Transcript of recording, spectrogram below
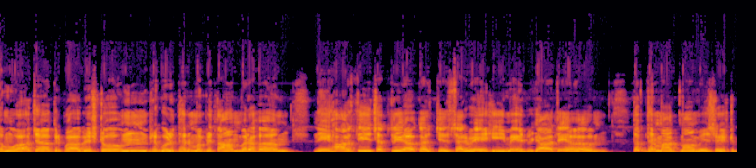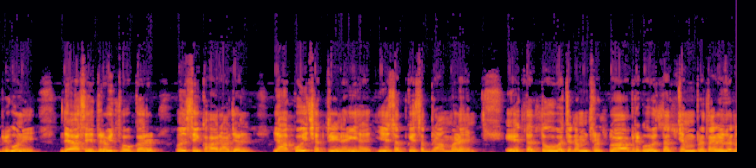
तमुवाच कृपाविष्टो भृगुर्धर्मभृतांबर नेहास्ति क्षत्रिय कच्चे सर्वे ही मे द्विजात तब धर्मात्माओं में श्रेष्ठ भृगु ने दया से द्रवित होकर उनसे कहा, राजन यहाँ कोई क्षत्रिय नहीं है, ये सबके सब ब्राह्मण हैं। ए तत्व वचनम श्रुवा भृगु सत्यम प्रतर्दन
